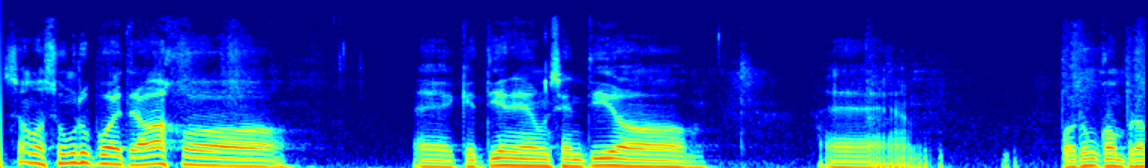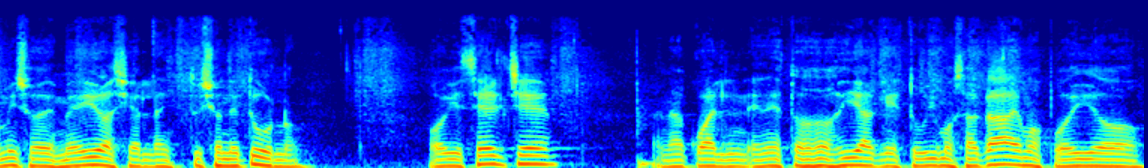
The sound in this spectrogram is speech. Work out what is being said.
Somos un grupo de trabajo eh, que tiene un sentido eh, por un compromiso desmedido hacia la institución de turno. Hoy es Elche, en la cual en estos dos días que estuvimos acá hemos podido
